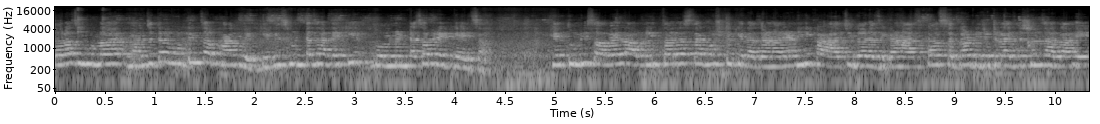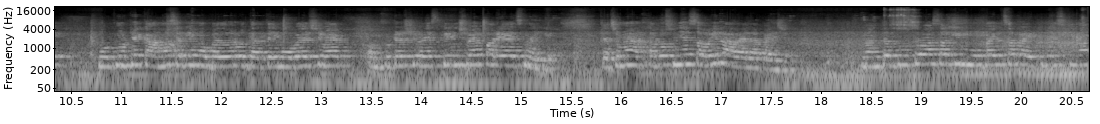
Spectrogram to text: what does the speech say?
तरच मुलं म्हणजे त्या रुटीनचा भाग होईल की वीस मिनिटं झाले की दोन मिनिटाचा ब्रेक घ्यायचा. हे तुम्ही सवय लावली तरच त्या गोष्टी केल्या जाणार आहे आणि ही काळाची गरज आहे. कारण आजकाल सगळं डिजिटलायझेशन झालं आहे. मोठमोठे कामं सगळी मोबाईलवर होतात. ते मोबाईलशिवाय कम्प्युटरशिवाय स्क्रीनशिवाय पर्यायच नाही आहे त्याच्यामुळे आत्तापासून या सवयी लावायला पाहिजे. नंतर दुसरं असं की मोबाईलचा ब्राईटनेस किंवा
